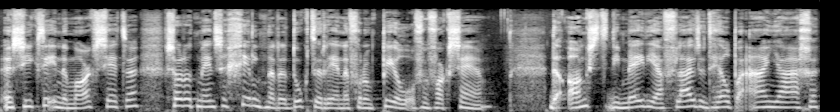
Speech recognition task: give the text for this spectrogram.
Een ziekte in de markt zetten, zodat mensen gillend naar de dokter rennen voor een pil of een vaccin. De angst die media fluitend helpen aanjagen,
